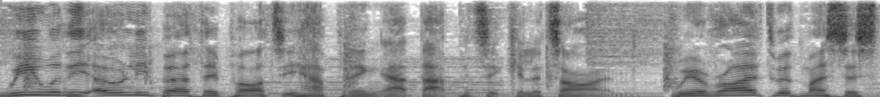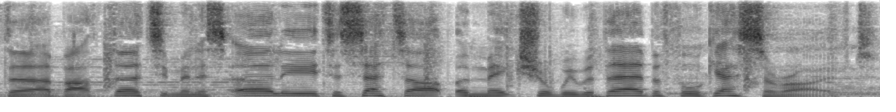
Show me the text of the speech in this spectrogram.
We were the only birthday party happening at that particular time. We arrived with my sister about 30 minutes early to set up and make sure we were there before guests arrived.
